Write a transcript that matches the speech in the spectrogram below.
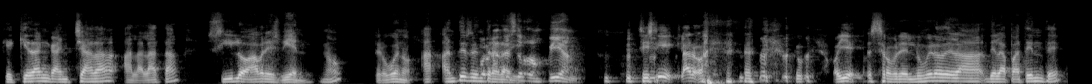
que queda enganchada a la lata si lo abres bien, ¿no? Pero bueno, antes de entrar ahí. se rompían. Sí, sí, claro. Oye, sobre el número de la, de la patente,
